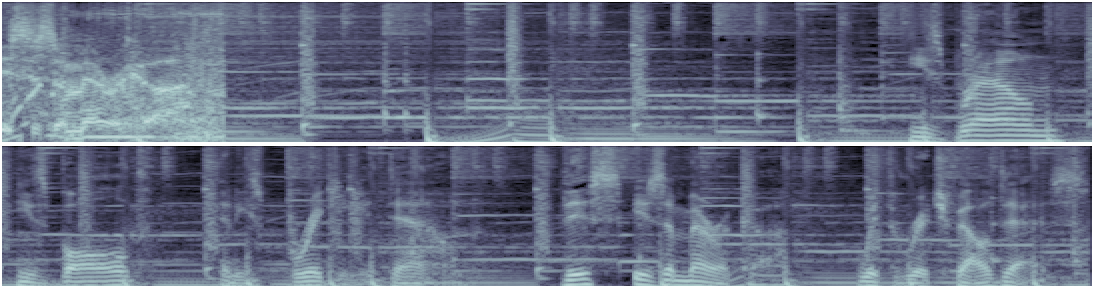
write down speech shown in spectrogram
This is America. He's brown, he's bald, and he's breaking it down. This is America with Rich Valdez.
